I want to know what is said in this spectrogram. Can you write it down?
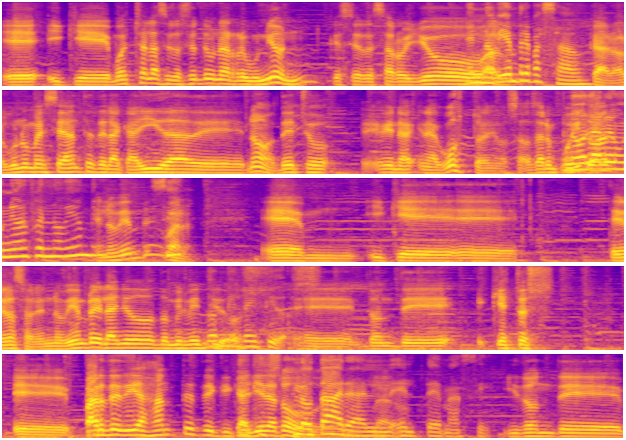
eh, y que muestra la situación de una reunión que se desarrolló. En al- noviembre pasado. Claro, algunos meses antes de la caída de. No, de hecho, en, agosto del año pasado. O sea, era un No, la antes- reunión fue en noviembre. ¿En noviembre? Sí. Bueno. eh, y que. eh, Tienes razón, en noviembre del año 2022. 2022. eh, donde. Que esto es. Eh, par de días antes de que cayera todo. explotara el, claro. el tema, sí. Y donde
